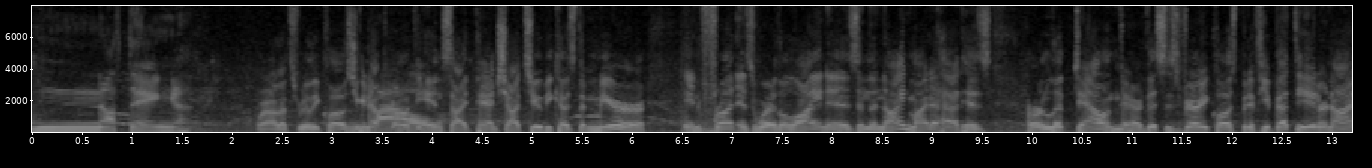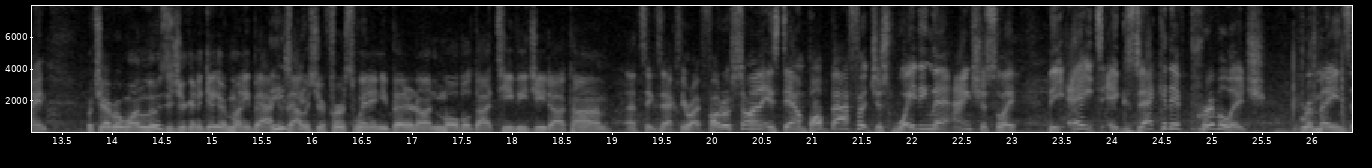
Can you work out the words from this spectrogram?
nothing. Wow, that's really close. You're going to have to go with the inside pan shot, too, because the mirror in front is where the line is, and the nine might have had his her lip down there. This is very close, but if you bet the eight or nine, whichever one loses, you're going to get your money back because that was your first win and you bet it on mobile.tvg.com. That's exactly right. Photo sign is down. Bob Baffert just waiting there anxiously. The eight, Executiveprivilege remains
